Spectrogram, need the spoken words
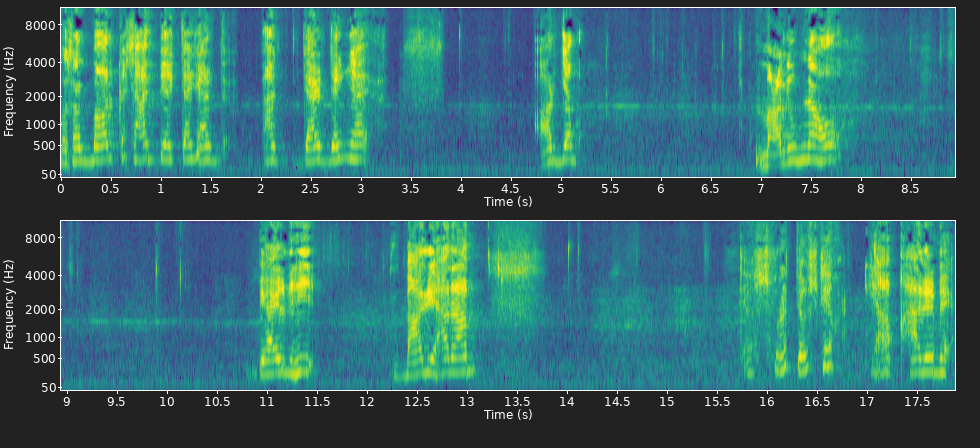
मुसलमान के साथ भी जायज़ नहीं है। और जब मालूम ना हो नहीं माली तो सूरत में उसके यहाँ खाने में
